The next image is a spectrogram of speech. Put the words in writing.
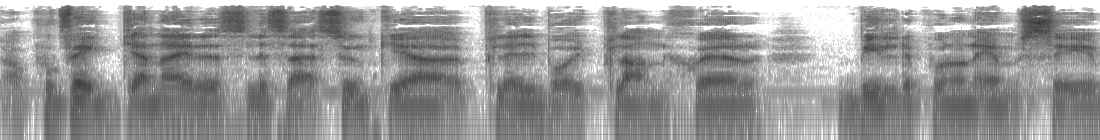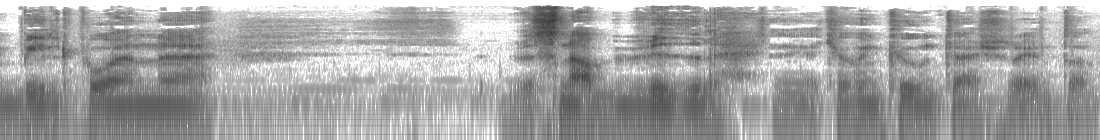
Ja, på väggarna är det lite så här sunkiga Playboy-planscher. Bilder på någon MC, bild på en eh, snabb bil. Eh, Kanske en Countach rent av.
